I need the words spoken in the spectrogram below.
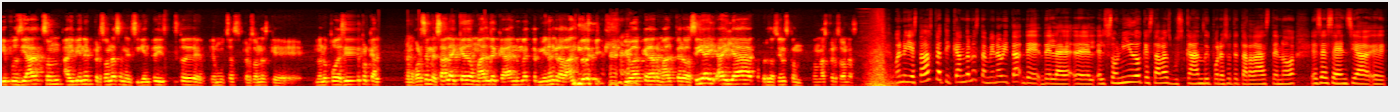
Y pues ya son, ahí vienen personas en el siguiente disco de, de muchas personas que no lo puedo decir porque al a lo mejor se me sale y quedo mal de que no me terminan grabando y, va a quedar mal, pero sí hay, hay ya conversaciones con, con, más personas. Bueno, y estabas platicándonos también ahorita de, de el, sonido que estabas buscando y por eso te tardaste, ¿no? Esa esencia. Eh,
